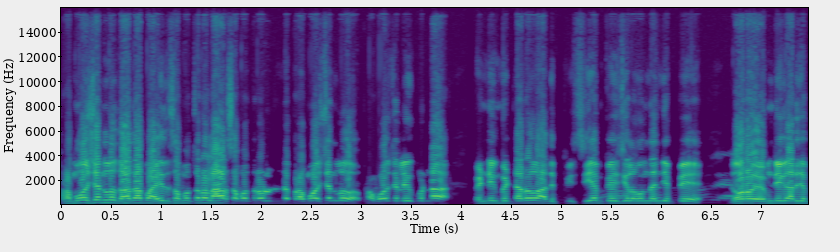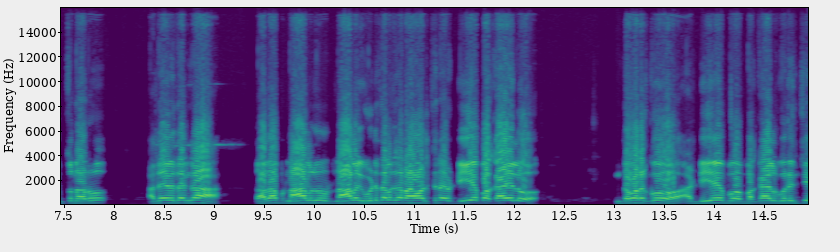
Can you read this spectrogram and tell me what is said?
ప్రమోషన్లు దాదాపు ఐదు సంవత్సరాలు ఆరు సంవత్సరాలు ఉంటే ప్రమోషన్లు ప్రమోషన్లు ఇవ్వకుండా పెండింగ్ పెట్టారు. అది సీఎం పేజీలో ఉందని చెప్పి గౌరవ ఎండి గారు చెప్తున్నారు. అదే విధంగా దాదాపు నాలుగు నాలుగు విడుదలగా రావాల్సిన డిఏ బకాయిలు ఇంతవరకు ఆ డిఏ బకాయిల గురించి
